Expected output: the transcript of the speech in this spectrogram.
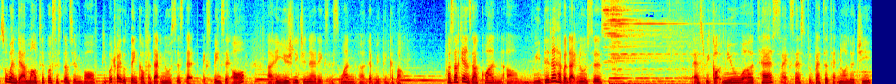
So when there are multiple systems involved, people try to think of a diagnosis that explains it all, uh, and usually genetics is one uh, that we think about. For Dzakir and Dzakwan, um, we didn't have a diagnosis. As we got new uh, tests, access to better technology,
